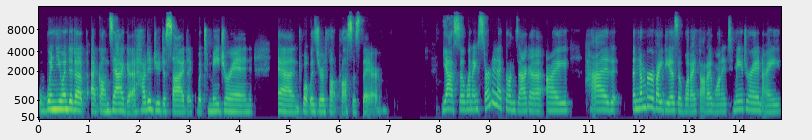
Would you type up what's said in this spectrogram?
when you ended up at Gonzaga, how did you decide like what to major in and what was your thought process there? Yeah, so when I started at Gonzaga, I had a number of ideas of what I thought I wanted to major in. I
